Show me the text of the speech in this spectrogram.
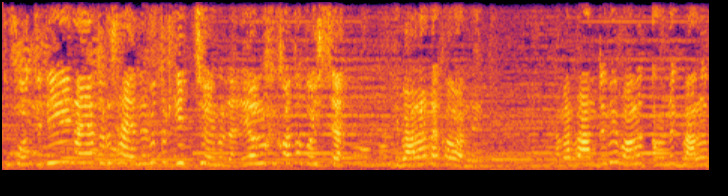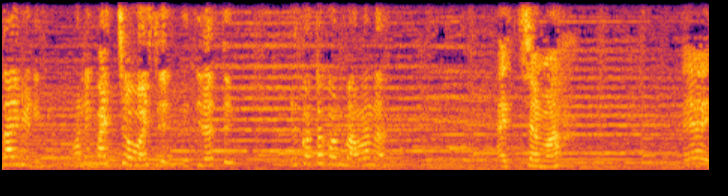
তুই প্রতিদিন আয়া তোর ছায়া যাইব তোর কিচ্ছু হইব না। এই লোকে কথা কইছে তুই বালা না নেই আমার বান্ধবী বলো অনেক ভালো ডায়াবেটি অনেক বাচ্চাও হয়েছে রাতে। এর কথা কোন ভালো না? আচ্ছা মা। এই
